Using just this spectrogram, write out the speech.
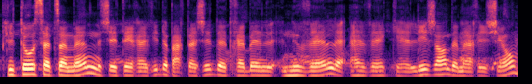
Plus tôt cette semaine, j'ai été ravi de partager de très belles nouvelles avec les gens de ma région.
